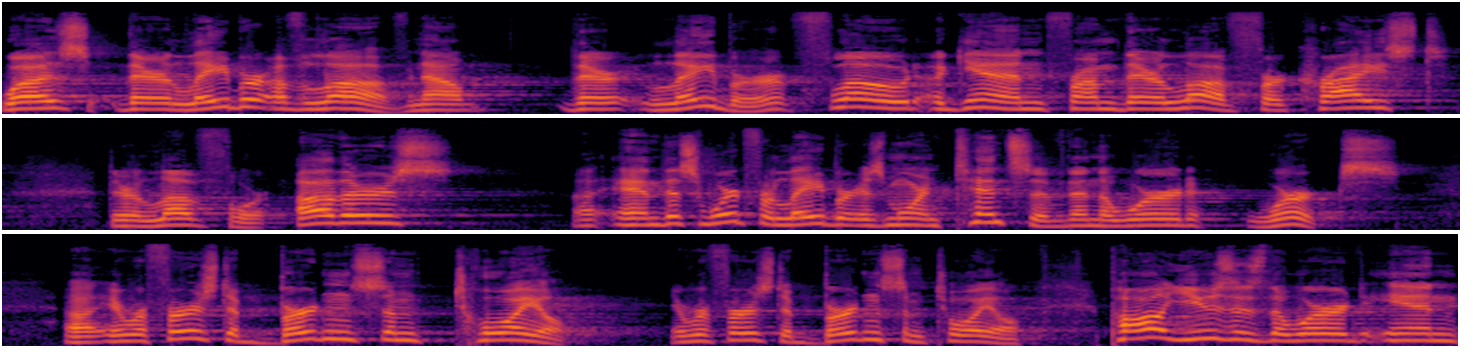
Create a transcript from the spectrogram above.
was their labor of love. Now, their labor flowed again from their love for Christ, their love for others. Uh, and this word for labor is more intensive than the word works. Uh, it refers to burdensome toil. It refers to burdensome toil. Paul uses the word in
